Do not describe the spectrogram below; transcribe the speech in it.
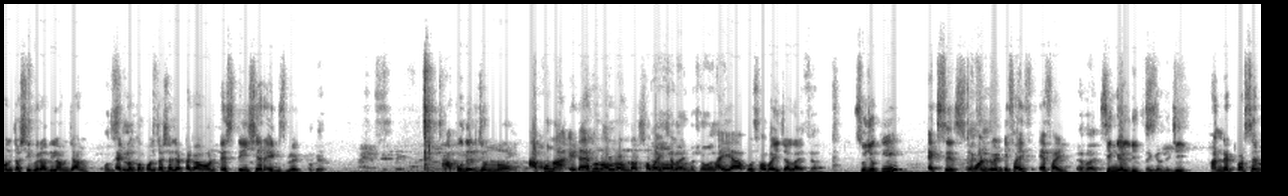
পঞ্চাশি করে দিলাম যান এক লক্ষ পঞ্চাশ হাজার টাকা অনটেস্ট তেইশের এক্স ব্লেড ওকে। আপুদের জন্য। আপু না এটা এখন অলরাউন্ডার সবাই চালায়। ভাইয়া আপু সবাই চালায়। আচ্ছা। Suzuki Access one twenty five FI single disc জি হান্ড্রেড পার্সেন্ট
